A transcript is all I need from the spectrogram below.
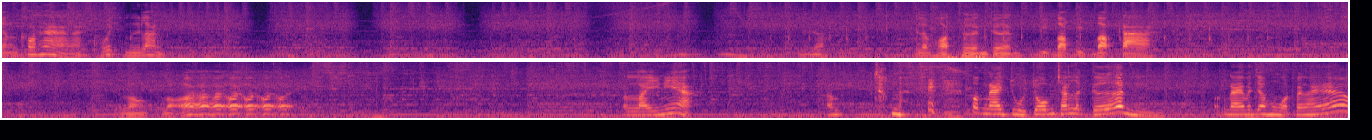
ยังเข้าท่านะอุ้ยมือลั่น ลพอร์ตเพลินเกินวิบวับวิบวับตาเดี๋ยวลองลองเอ้ยเอ้ยเอ้ยเอ้ยเอ้ยเอ้ยอะไรเนี่ยทำไมพวกนายจู่โจมฉันเหลือเกิน พวกนายมันจะโหดไปแล้ว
